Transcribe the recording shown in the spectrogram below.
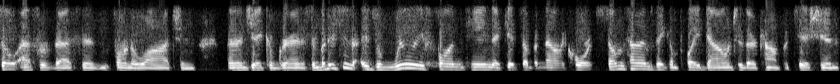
so effervescent and fun to watch. And, and then Jacob Grandison. But it's just, it's a really fun team that gets up and down the court. Sometimes they can play down to their competition.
